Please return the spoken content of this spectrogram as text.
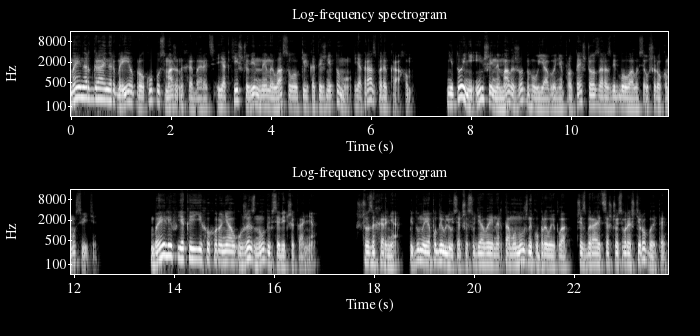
Мейнард Грайнер мріяв про купу смажених реберець, як ті, що він ними ласував кілька тижнів тому, якраз перед крахом. Ні той, ні інший не мали жодного уявлення про те, що зараз відбувалося у широкому світі. Бейлів, який їх охороняв, уже знудився від чекання. Що за херня? Піду ну я подивлюся, чи суддя Вейнер там у нужнику прилипла, чи збирається щось врешті робити.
